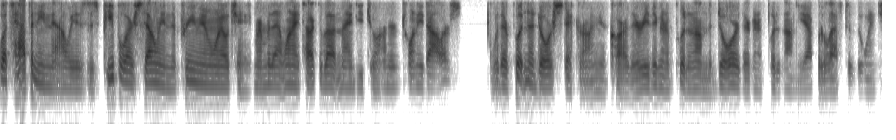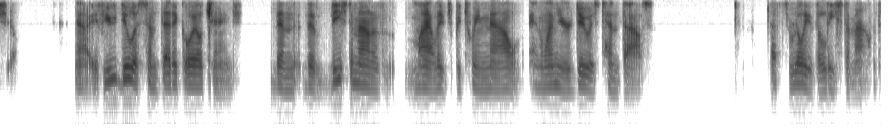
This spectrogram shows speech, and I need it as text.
What's happening now is is people are selling the premium oil change. Remember that one I talked about, ninety to one hundred twenty dollars well, they're putting a door sticker on your car. They're either going to put it on the door, they're going to put it on the upper left of the windshield. Now, if you do a synthetic oil change, then the least amount of mileage between now and when you're due is 10,000. That's really the least amount.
